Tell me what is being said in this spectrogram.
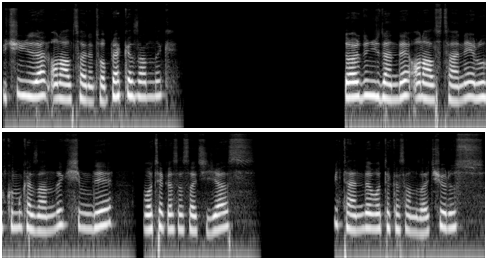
Üçüncüden 16 tane toprak kazandık. Dördüncüden de 16 tane ruh kumu kazandık. Şimdi vote kasası açacağız. Bir tane de vote kasamızı açıyoruz.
